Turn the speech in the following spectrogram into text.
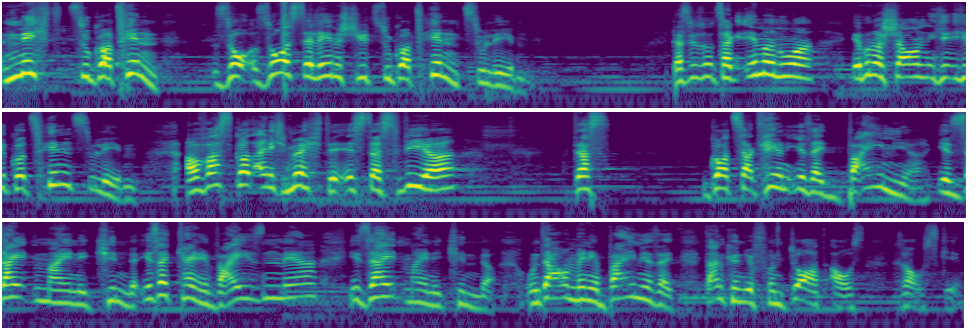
nicht zu Gott hin so, so ist der Lebensstil, zu Gott hin zu leben. Dass wir sozusagen immer nur, immer nur schauen, hier, hier kurz hinzuleben. Aber was Gott eigentlich möchte, ist, dass wir, dass Gott sagt, hey, und ihr seid bei mir, ihr seid meine Kinder, ihr seid keine Waisen mehr, ihr seid meine Kinder. Und darum, wenn ihr bei mir seid, dann könnt ihr von dort aus rausgehen.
